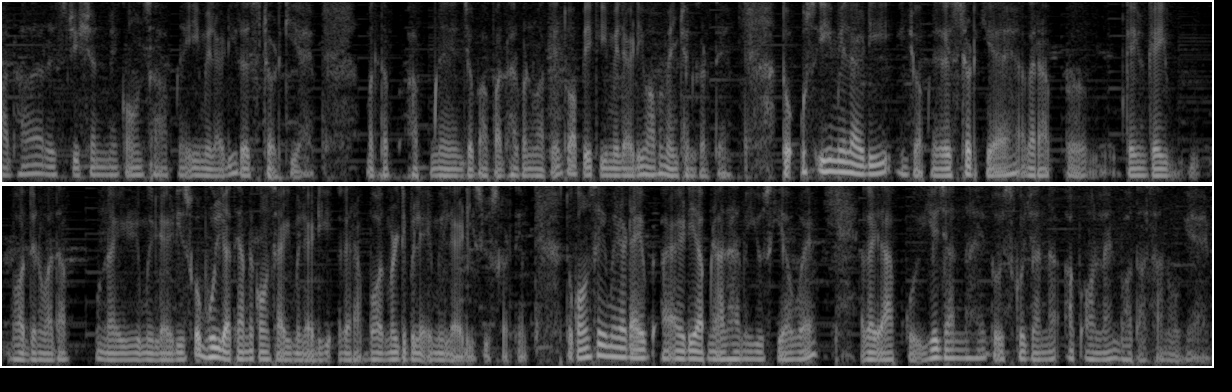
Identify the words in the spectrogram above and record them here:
आधार रजिस्ट्रेशन में कौन सा आपने ईमेल आईडी रजिस्टर्ड किया है। मतलब आपने जब आप आधार बनवाते हैं तो आप एक ईमेल आईडी वहाँ पर मेंशन करते हैं। तो उस ईमेल आईडी जो आपने रजिस्टर्ड किया है अगर आप कहीं कहीं बहुत दिनों बाद आप उन ई मेल आई को भूल जाते हैं। आपने कौन सा ई मेल अगर आप बहुत मल्टीपल ई मेल यूज़ करते हैं। तो कौन सा ई मेल आई आपने आधार में यूज़ किया हुआ है? अगर आपको ये जानना है तो इसको जानना अब ऑनलाइन बहुत आसान हो गया है।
